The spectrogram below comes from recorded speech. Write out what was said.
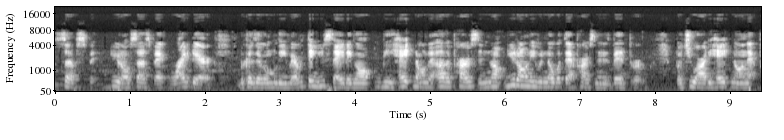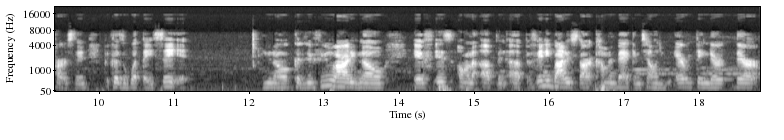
suspect, you know, suspect right there because they're gonna believe everything you say. They're gonna be hating on the other person. No, you don't even know what that person has been through, but you already hating on that person because of what they said you know because if you already know if it's on the up and up if anybody start coming back and telling you everything their their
